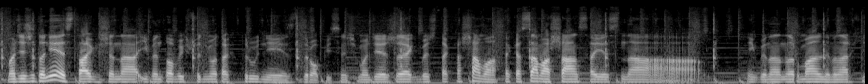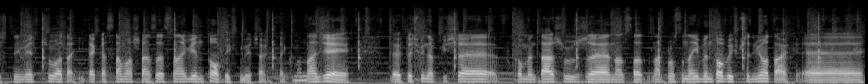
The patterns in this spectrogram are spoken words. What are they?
Mam nadzieję, że to nie jest tak, że na eventowych przedmiotach trudniej jest dropić. W sensie mam nadzieję, że jakby taka sama, taka sama szansa jest na jakby na normalnym anarchicznym mieczu, a ta, i taka sama szansa jest na eventowych mieczach, tak mam nadzieję. To jak ktoś mi napisze w komentarzu, że na, na prostu na eventowych przedmiotach e,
